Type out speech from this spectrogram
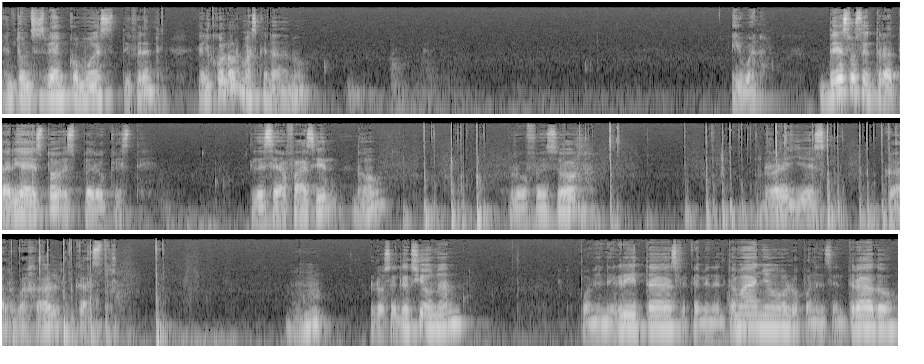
Entonces vean cómo es diferente. El color más que nada, ¿no? Y bueno, de eso se trataría esto, espero que esté le sea fácil, ¿no? Profesor Reyes Carvajal Castro. Lo seleccionan, ponen negritas, le cambian el tamaño, lo ponen centrado,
